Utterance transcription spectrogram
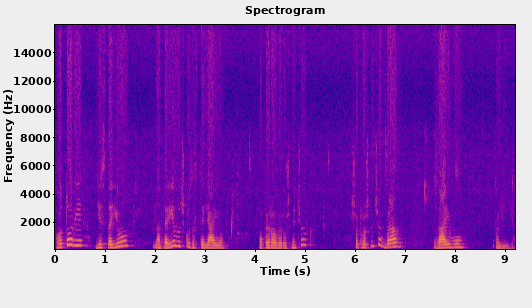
Готові, дістаю на тарілочку, застеляю паперовий рушничок, щоб рушничок брав зайву олію.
